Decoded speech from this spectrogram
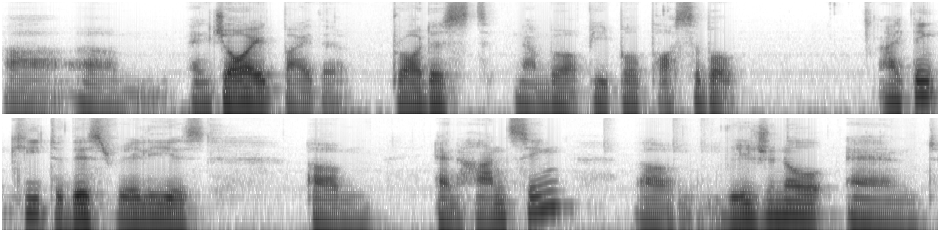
are um, enjoyed by the broadest number of people possible. I think key to this really is um, enhancing um, regional and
